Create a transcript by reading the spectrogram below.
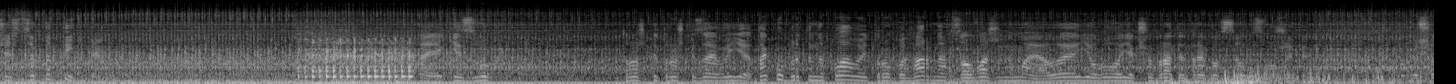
Щось цокотить прям. Так, якийсь звук трошки-трошки зайвий є. Так оберти не плавають, робить гарно, зауважень немає, але його, якщо брати, треба все обслужити. Тому що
